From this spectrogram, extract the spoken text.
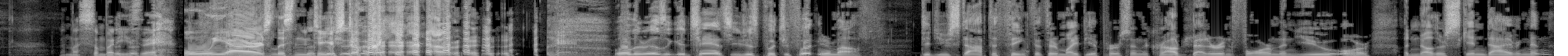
unless somebody's there. OER's listening to your story. Well, there is a good chance you just put your foot in your mouth. Did you stop to think that there might be a person in the crowd better informed than you, or another skin diving man?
